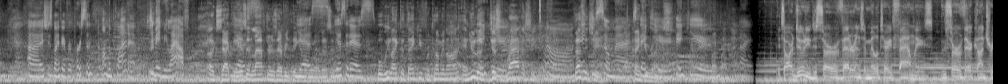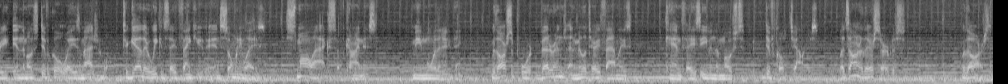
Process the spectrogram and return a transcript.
Uh, she's my favorite person on the planet. She made me laugh. Exactly. Yes. Isn't laughter is everything yes. in the world, isn't it? yes, it is. Well, we like to thank you for coming on, and you look Thank just you. ravishing. Aw, Doesn't thank you she? so much. Thank you, Thank you. Rose. Thank you. Bye bye. It's our duty to serve veterans and military families who serve their country in the most difficult ways imaginable. Together, we can say thank you in so many ways. Small acts of kindness mean more than anything. With our support, veterans and military families can face even the most difficult challenges. Let's honor their service with ours.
